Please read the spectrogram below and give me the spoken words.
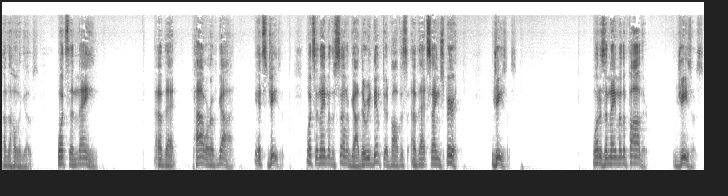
of the Holy Ghost? What's the name of that power of God? It's Jesus. What's the name of the Son of God? The redemptive office of that same Spirit, Jesus. What is the name of the Father? Jesus.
